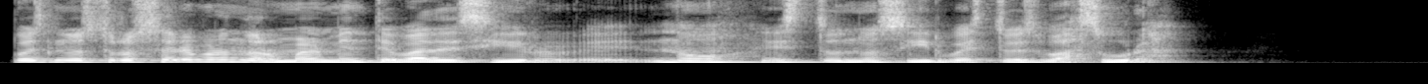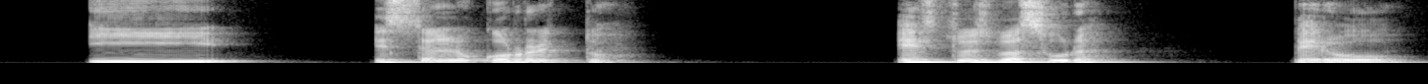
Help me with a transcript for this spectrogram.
pues nuestro cerebro normalmente va a decir, eh, no, esto no sirve, esto es basura. Y está en lo correcto. Esto es basura, pero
